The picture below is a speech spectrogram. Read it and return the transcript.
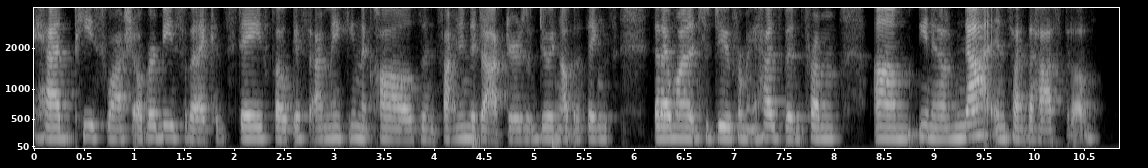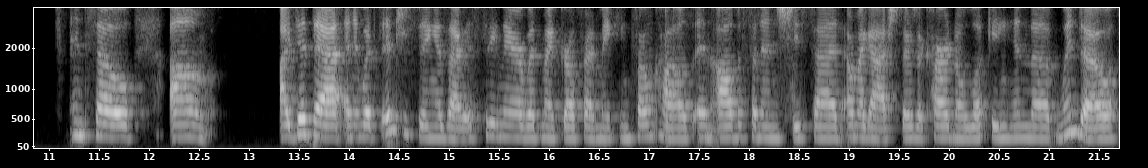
had peace wash over me so that I could stay focused on making the calls and finding the doctors and doing all the things that I wanted to do for my husband from, um, you know, not inside the hospital. And so um, I did that. And what's interesting is I was sitting there with my girlfriend making phone calls, and all of a sudden she said, Oh my gosh, there's a cardinal looking in the window.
